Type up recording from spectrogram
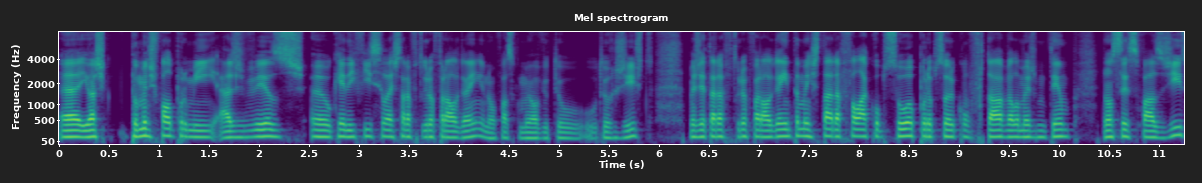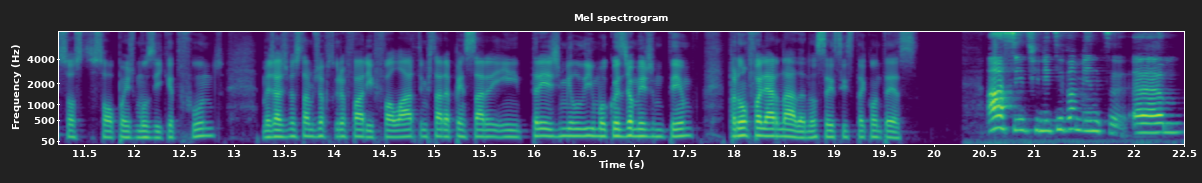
Uh, eu acho que pelo menos falo por mim, às vezes uh, o que é difícil é estar a fotografar alguém, eu não faço como é óbvio o teu, o teu registro, mas é estar a fotografar alguém e também estar a falar com a pessoa, pôr a pessoa confortável ao mesmo tempo. Não sei se fazes isso ou se só pões música de fundo, mas às vezes estamos a fotografar e falar, temos de estar a pensar em 3 mil e uma coisas ao mesmo tempo para não falhar nada. Não sei se isso te acontece. Ah, sim, definitivamente. Um,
